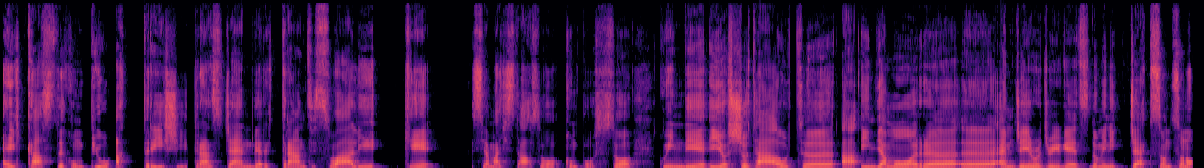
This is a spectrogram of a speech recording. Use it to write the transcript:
è il cast con più attrici transgender, transessuali che sia mai stato composto Quindi io shout out eh, a India Moore, eh, MJ Rodriguez, Dominic Jackson, sono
